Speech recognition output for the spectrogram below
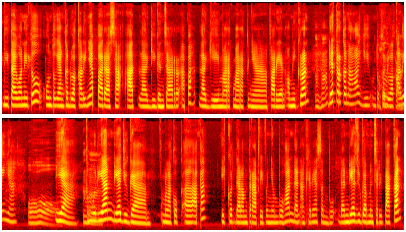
di Taiwan itu untuk yang kedua kalinya pada saat lagi gencar apa lagi marak-maraknya varian Omicron, Mhm. dia terkena lagi untuk kedua Omicron. kalinya. Oh. Iya, Mhm. kemudian dia juga melakukan apa? ikut dalam terapi penyembuhan dan akhirnya sembuh. Dan dia juga menceritakan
